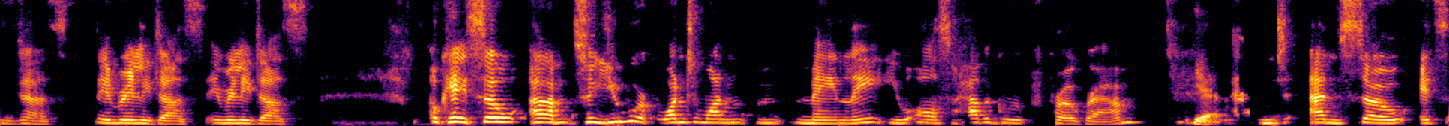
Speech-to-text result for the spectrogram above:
It does. It really does. It really does Okay, so um, so you work one to one mainly. You also have a group program. Yeah. And and so it's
